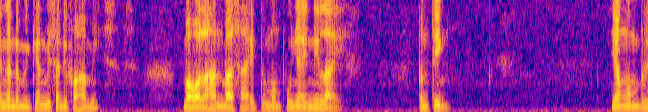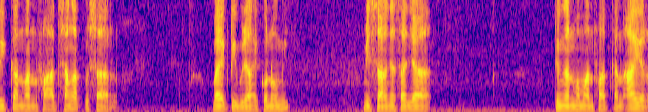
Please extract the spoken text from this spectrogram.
Dengan demikian bisa difahami bahwa lahan basah itu mempunyai nilai penting yang memberikan manfaat sangat besar baik di bidang ekonomi misalnya saja dengan memanfaatkan air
